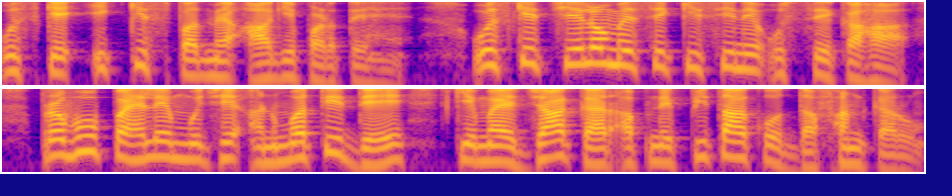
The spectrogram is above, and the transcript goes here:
उसके 21 पद में आगे पढ़ते हैं। उसके चेलों में से किसी ने उससे कहा, प्रभु, पहले मुझे अनुमति दे कि मैं जाकर अपने पिता को दफन करूँ।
